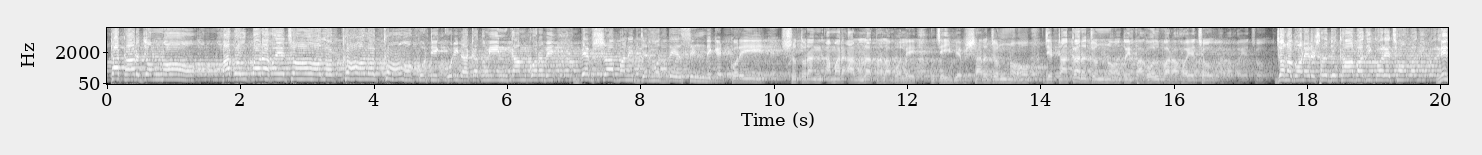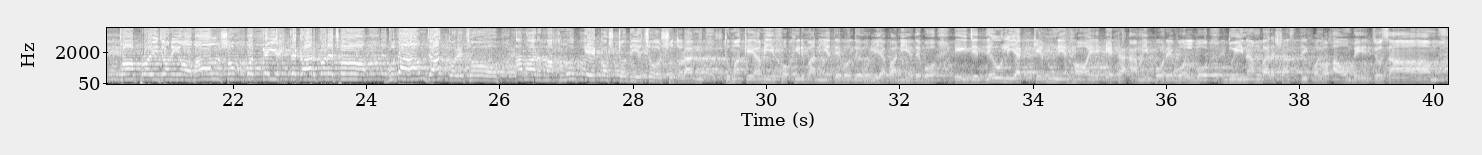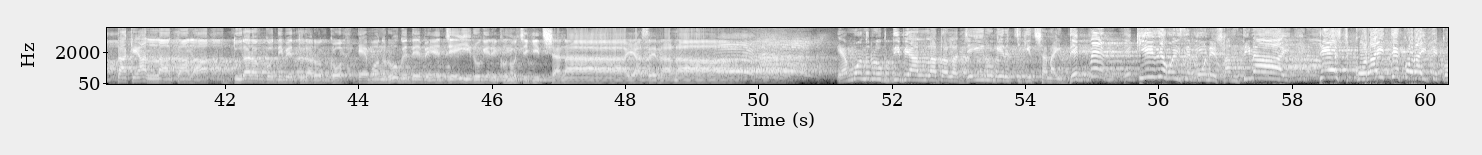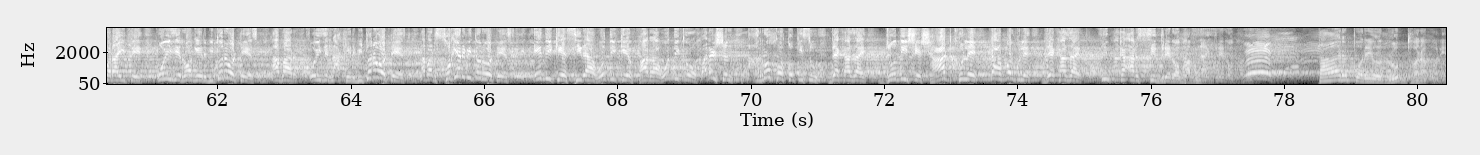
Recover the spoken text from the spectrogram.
টাকার জন্য পাগল পারা হয়েছ, লক্ষ লক্ষ কোটি কোটি টাকা তুমি ইনকাম করবে, ব্যবসা বাণিজ্যের মধ্যে সিন্ডিকেট করে। সুতরাং আমার আল্লাহ তালা বলে, যেই ব্যবসার জন্য, যে টাকার জন্য তুমি পাগল পারা হয়েছ, জনগণের সাথে ধোকাবাজি করেছ, নিত্য প্রয়োজনীয় মাল সম্পদকে ইহতেকার করেছ, গুদাম গুদামজাত করেছ, আমার মাখলুককে কষ্ট দিয়েছ, সুতরাং তোমাকে আমি ফকির বানিয়ে দেব দেউলিয়া বানিয়ে দেব। এই যে দেউলিয়া কেমনে হয়, এটা আমি পরে বলব। দুই নাম্বার শাস্তি হলো আওবে জোজাম। তাকে আল্লাহ তালা দুরারোগ্য দিবে, দুরারোগ্য। এমন রোগ দেবে যেই রোগের কোনো চিকিৎসা নাই, আছে না না এমন রোগ দিবে আল্লাহ তালা যেই রোগের চিকিৎসা নাই। দেখবেন কি যে হয়েছে মনে শান্তি নাই। টেস্ট করাইতে করাইতে করাইতে ওই যে রগের ভিতরেও টেস্ট আবার ওই যে নাকের ভিতরেও টেস্ট আবার চোখের ভিতরেও টেস্ট এদিকে সিরা ওদিকে ফাড়া ওদিকে অপারেশন আরও কত কিছু দেখা যায়। যদি সে শার্ট খুলে, কাপড় খুলে, দেখা যায় ফুক্কা আর ছিদ্রের অভাব নাই। তারপরেও রূপ ধরা পড়ে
